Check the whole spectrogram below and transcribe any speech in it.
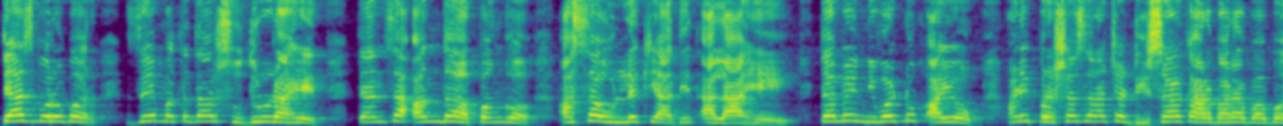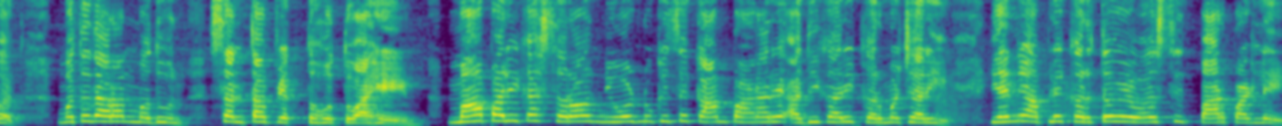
त्याचबरोबर जे मतदार सुदृढ आहेत त्यांचा अंध अपंग असा उल्लेख यादीत आला आहे. त्यामुळे निवडणूक आयोग आणि प्रशासनाच्या ढिसाळ कारभाराबाबत मतदारांमधून संताप व्यक्त होतो आहे. महापालिका स्तरावर निवडणुकीचे काम पाहणारे अधिकारी कर्मचारी यांनी आपले कर्तव्य व्यवस्थित पार पाडले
